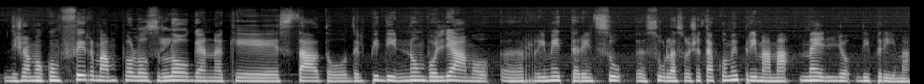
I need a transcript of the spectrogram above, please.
Diciamo conferma un po' lo slogan che è stato del PD, non vogliamo eh, rimettere in su eh, sulla società come prima, ma meglio di prima,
